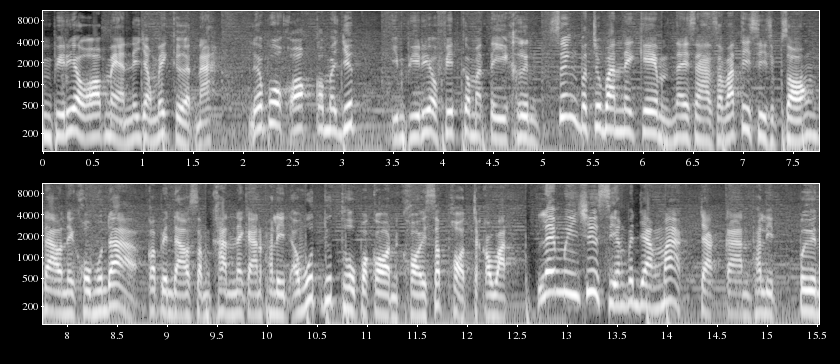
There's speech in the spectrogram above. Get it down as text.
Imperial of Man นี่ยังไม่เกิดนะ แล้วพวกออกก็มายึด Imperial Fit ก็มาตีคืน ซึ่งปัจจุบันในเกมในสหศวรรษที่ 42 ดาวในโคมูนดาก็เป็นดาวสำคัญในการผลิตอาวุธยุทโธปกรณ์คอยซัพพอร์ตจักรวรรดิและมีชื่อเสียงเป็นอย่างมากจากการผลิตปืน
